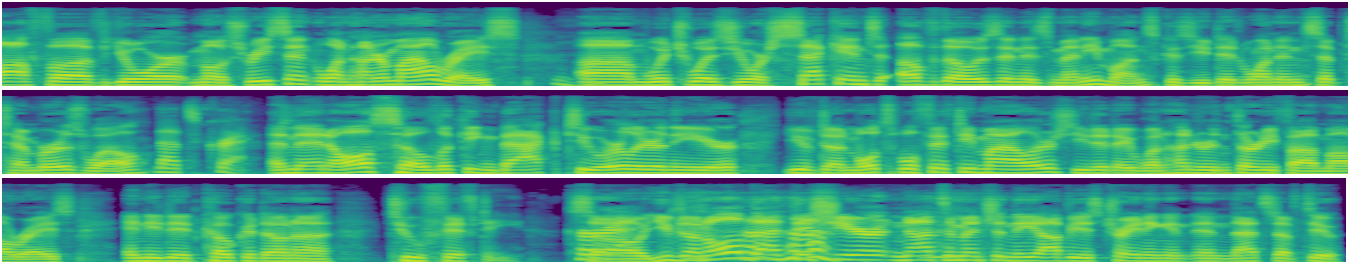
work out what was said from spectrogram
off of your most recent 100 mile race, Mm-hmm. um, which was your second of those in as many months because you did one in September as well. That's correct. And then also looking back to earlier in the year, you've done multiple 50 milers. You did a 135 mile race, and you did Cocodona 250. Correct. So you've done all of that this year, not to mention the obvious training and, and that stuff too.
